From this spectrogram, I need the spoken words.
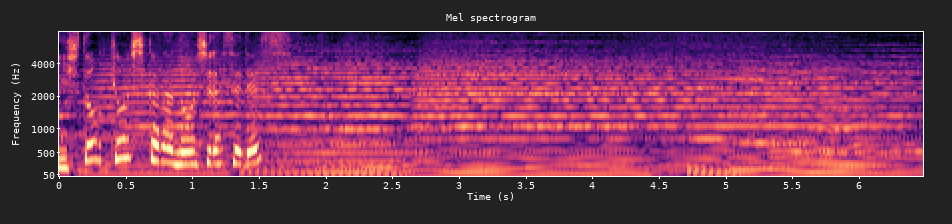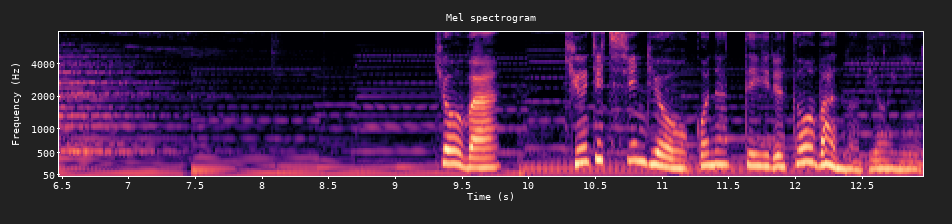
西東京市からのお知らせです。今日は休日診療を行っている当番の病院。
